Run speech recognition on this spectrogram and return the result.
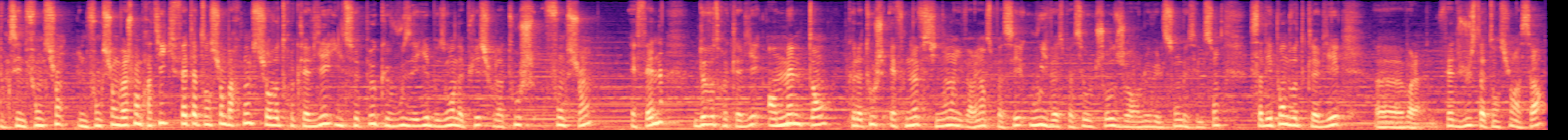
donc c'est une fonction, une fonction vachement pratique. Faites attention par contre sur votre clavier, il se peut que vous ayez besoin d'appuyer sur la touche fonction, FN de votre clavier en même temps que la touche F9, sinon il va rien se passer, ou il va se passer autre chose, genre lever le son, baisser le son, ça dépend de votre clavier, euh, voilà, faites juste attention à ça.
